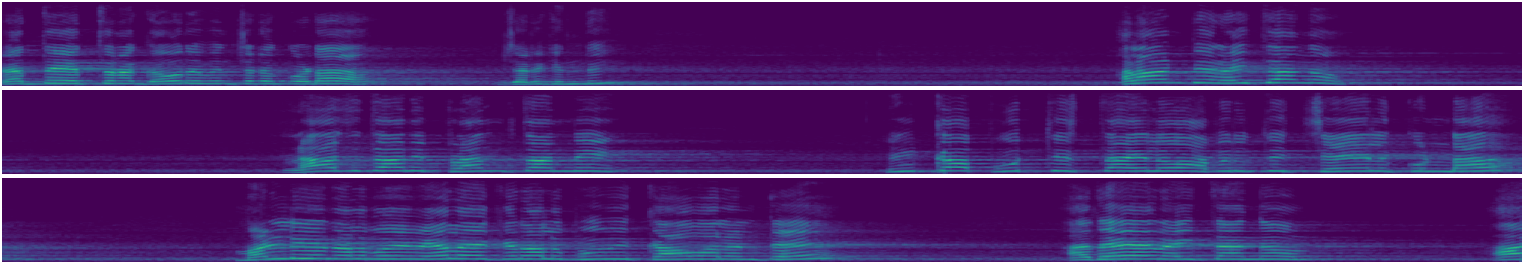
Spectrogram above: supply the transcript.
పెద్ద ఎత్తున గౌరవించడం కూడా జరిగింది. అలాంటి రైతాంగం రాజధాని ప్రాంతాన్ని ఇంకా పూర్తి స్థాయిలో అభివృద్ధి చేయకుండా మళ్ళీ నలభై వేల ఎకరాలు భూమి కావాలంటే అదే రైతాంగం ఆ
